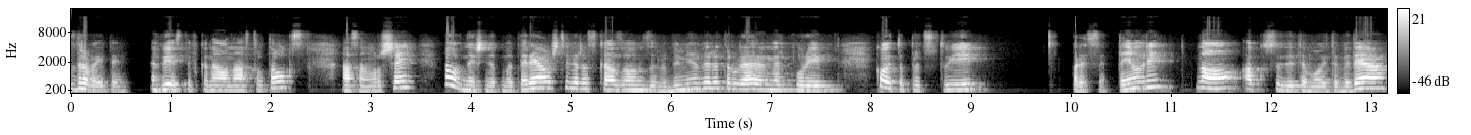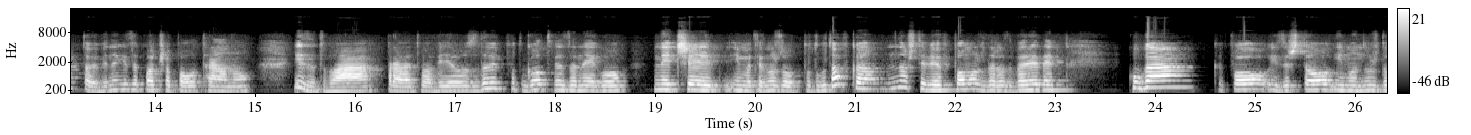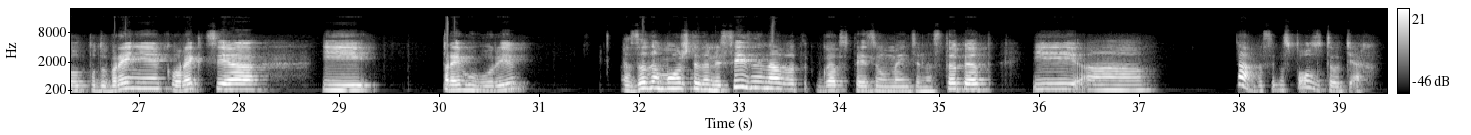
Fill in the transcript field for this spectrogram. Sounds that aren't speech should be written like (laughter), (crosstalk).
Здравейте! Вие сте в канала на AstroTalks, аз съм Роше, а в днешният материал ще ви разказвам за любимия ви ретрограден Меркурий, който предстои през септември, но ако следите моите видеа, той винаги започва по-отрано и затова правя това видео, за да ви подготвя за него. Не, че имате нужда от подготовка, но ще ви е в помощ да разберете кога, какво и защо има нужда от подобрение, корекция и преговори, за да можете да не се изненадвате, когато тези моменти настъпят и а, да, да се възползвате от тях.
